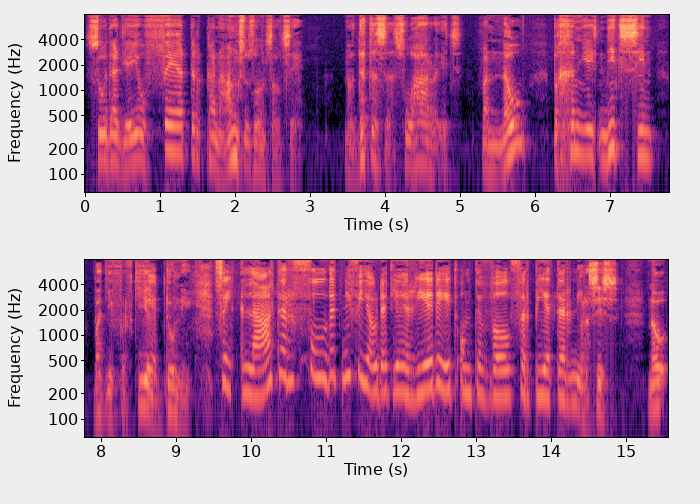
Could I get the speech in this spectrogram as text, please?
sodat jy jou verder kan hang soos ons sal sê. Nou dit is 'n sware iets. Want nou begin jy nie sien wat jy verkeerd doen nie. So later voel dit nie vir jou dat jy 'n rede het om te wil verbeter nie. Presies. Nou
